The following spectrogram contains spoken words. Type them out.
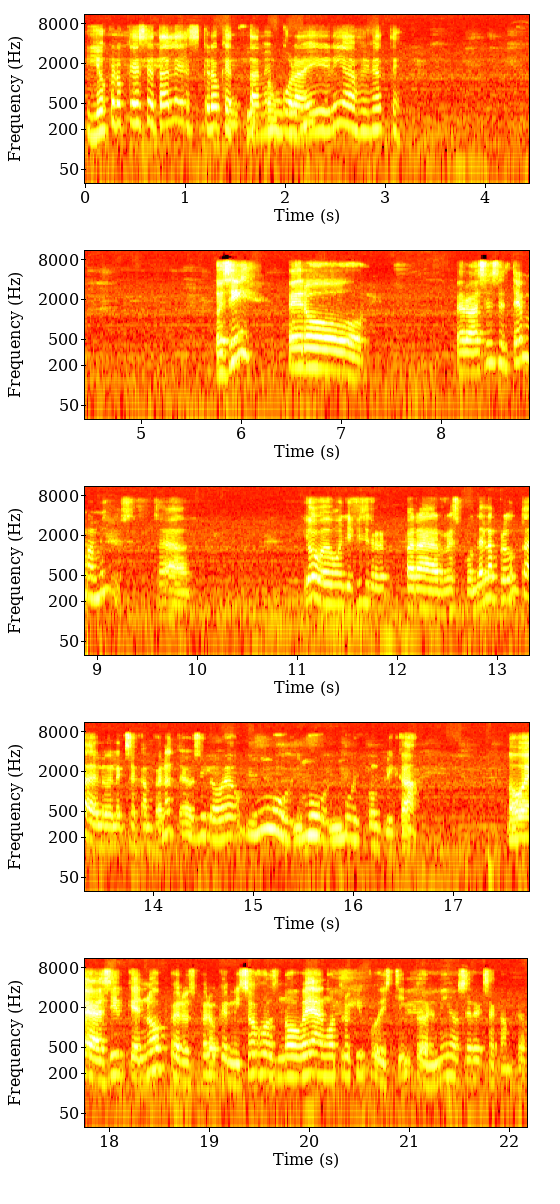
Y yo creo que ese tal es, creo que también por ahí iría, fíjate. Pues sí, pero pero ese es el tema, amigos. O sea, yo veo muy difícil para responder la pregunta de lo del exacampeonato. Yo sí lo veo muy, muy, muy complicado. No voy a decir que no, pero espero que mis ojos no vean otro equipo distinto del mío ser exacampeón.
